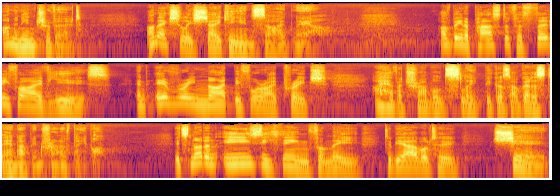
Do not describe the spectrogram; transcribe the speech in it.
I'm an introvert. I'm actually shaking inside now. I've been a pastor for 35 years, and every night before I preach, I have a troubled sleep because I've got to stand up in front of people. It's not an easy thing for me to be able to share,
